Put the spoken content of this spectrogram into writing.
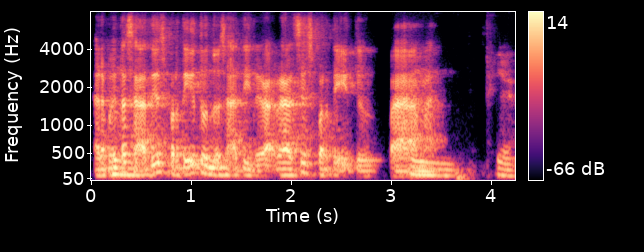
Harapan kita hmm. saat ini seperti itu untuk saat ini. Realistis seperti itu, Pak Ahmad. Hmm. Yeah.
